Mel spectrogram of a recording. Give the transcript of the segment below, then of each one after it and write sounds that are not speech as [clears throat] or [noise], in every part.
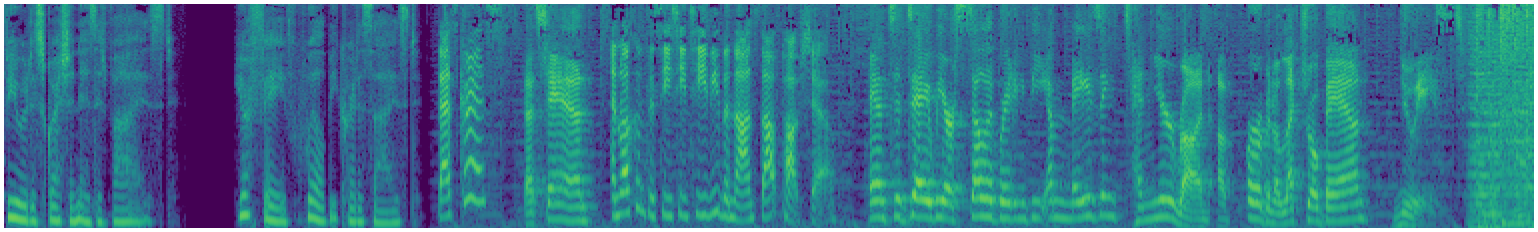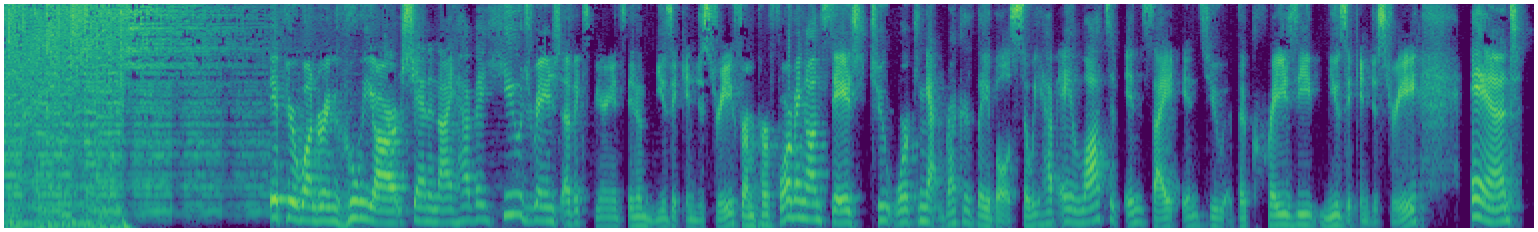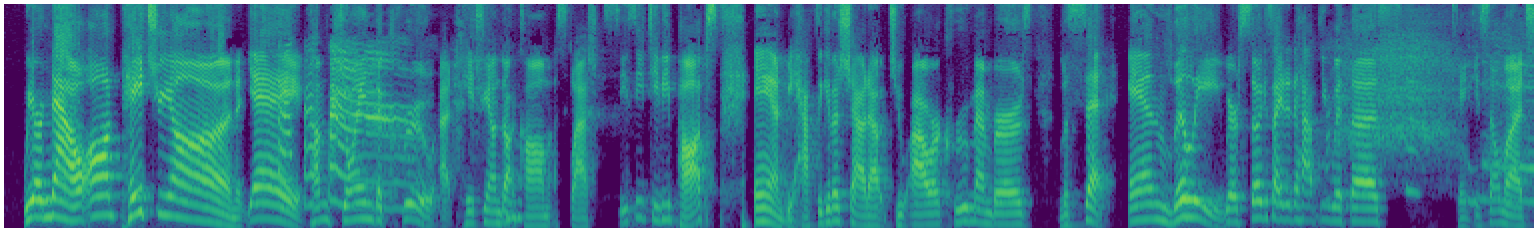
Viewer discretion is advised. Your fave will be criticized. That's Chris. That's Chan. And welcome to CCTV, the nonstop pop show. And today we are celebrating the amazing 10 year run of urban electro band NU'EST. If you're wondering who we are, Chan and I have a huge range of experience in the music industry, from performing on stage to working at record labels. So we have a lot of insight into the crazy music industry. And we are now on Patreon. Yay. [laughs] Come join the crew at patreon.com slash CCTV pops. And we have to give a shout out to our crew members, Lisette and Lily. We're so excited to have you with us. Thank you so much.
